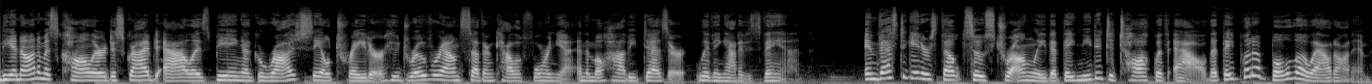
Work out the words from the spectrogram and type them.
The anonymous caller described Al as being a garage sale trader who drove around Southern California and the Mojave Desert living out of his van. Investigators felt so strongly that they needed to talk with Al that they put a bolo out on him,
